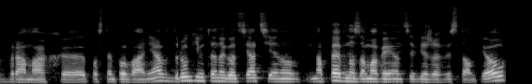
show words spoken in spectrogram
w ramach postępowania. W drugim te negocjacje no, na pewno zamawiający wie, że wystąpią.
